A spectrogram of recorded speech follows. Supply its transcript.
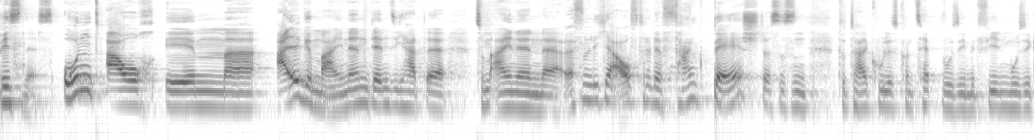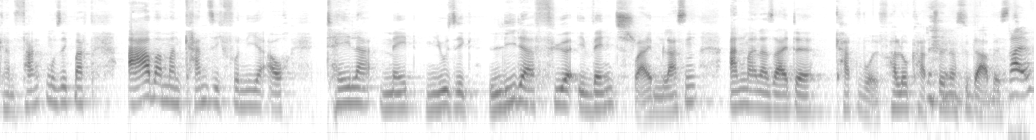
Business und auch im äh, Allgemeinen, denn sie hat äh, zum einen äh, öffentliche Auftritte, Funk Bash, das ist ein total cooles Konzept, wo sie mit vielen Musikern Funkmusik macht, aber man kann sich von ihr auch Tailor-Made Music Lieder für Events schreiben lassen. An meiner Seite Kat Wolf. Hallo Kat, schön, dass du da bist. Ralf,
